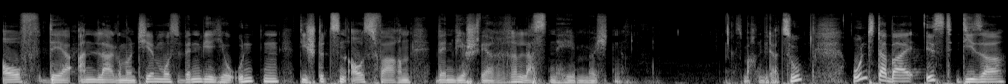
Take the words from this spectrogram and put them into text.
auf der Anlage montieren muss, wenn wir hier unten die Stützen ausfahren, wenn wir schwerere Lasten heben möchten. Das machen wir dazu. Und dabei ist dieser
